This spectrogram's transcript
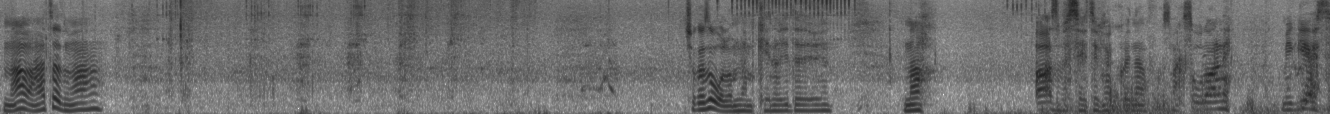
Na, látod már? Csak az ólom nem kéne, hogy ide jöjjön. Na, azt beszéltük meg, hogy nem fogsz megszólalni. Míg jössz.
